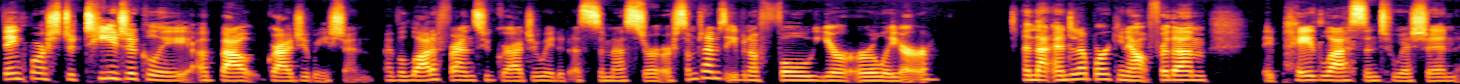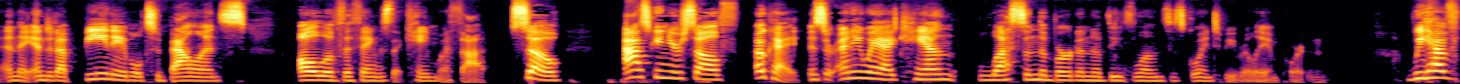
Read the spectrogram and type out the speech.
think more strategically about graduation? I have a lot of friends who graduated a semester or sometimes even a full year earlier, and that ended up working out for them. They paid less in tuition and they ended up being able to balance all of the things that came with that. So, asking yourself, okay, is there any way I can lessen the burden of these loans is going to be really important. We have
